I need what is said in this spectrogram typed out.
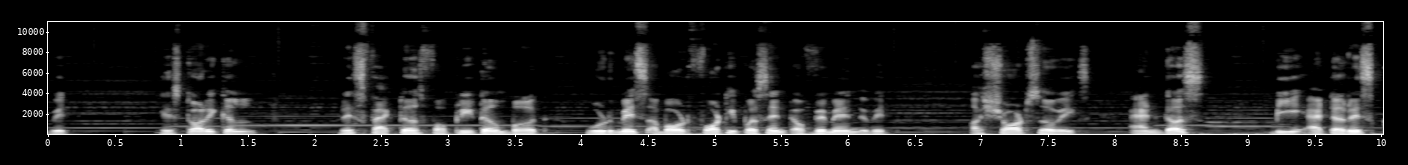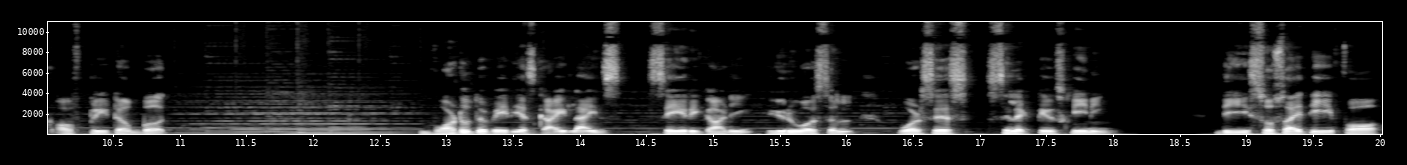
with historical risk factors for preterm birth would miss about 40% of women with a short cervix and thus be at a risk of preterm birth. What do the various guidelines say regarding universal versus selective screening? The Society for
